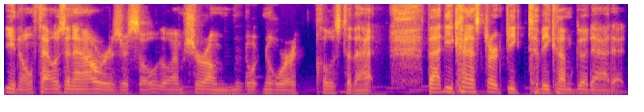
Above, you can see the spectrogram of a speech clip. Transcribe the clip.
you know, thousand hours or so. Though I'm sure I'm no- nowhere close to that. That you kind of start be- to become good at it,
